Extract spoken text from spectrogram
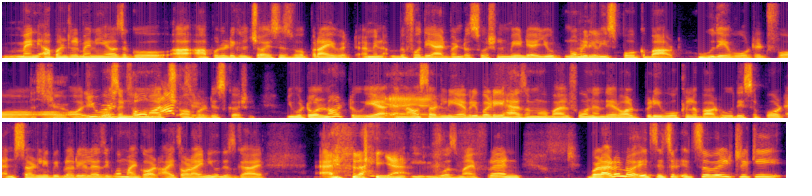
many up until many years ago our, our political choices were private i mean before the advent of social media you nobody really spoke about who they voted for That's or, true. or You it wasn't much of to. a discussion you were told not to. Yeah, Yeah, and now yeah. suddenly everybody has a mobile phone and they're all pretty vocal about who they support. And suddenly people are realizing oh my god i thought i knew this guy and I, Yeah. he, he was my friend. But i don't know. It's it's a, it's a very tricky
